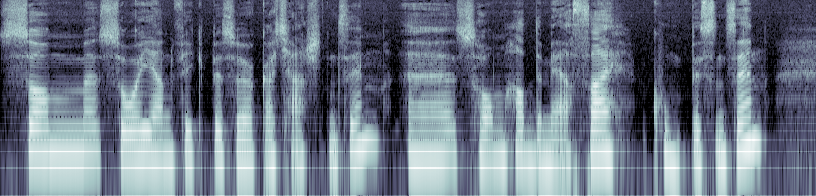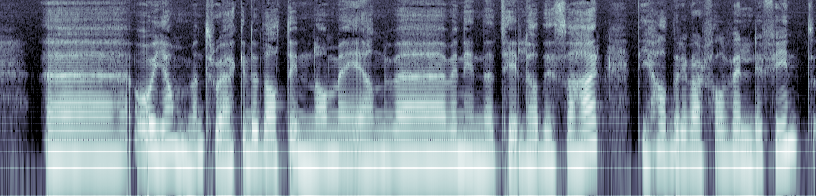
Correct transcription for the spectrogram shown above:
Som så igjen fikk besøk av kjæresten sin, eh, som hadde med seg kompisen sin. Eh, og jammen tror jeg ikke det datt innom en venninne til av disse her. De hadde det i hvert fall veldig fint.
